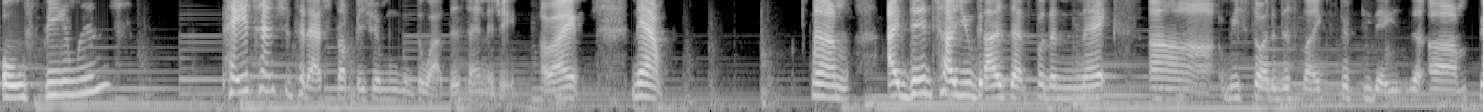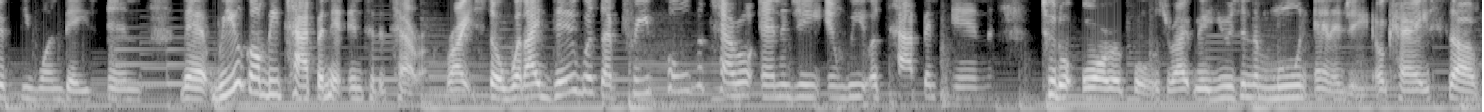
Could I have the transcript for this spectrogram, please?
Old feelings, pay attention to that stuff as you're moving throughout this energy. All right. Now, um i did tell you guys that for the next uh we started this like 50 days um 51 days in that we are going to be tapping it into the tarot right? So what i did was i pre-pulled the tarot energy and we are tapping in to the oracles right? We're using the moon energy okay? So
